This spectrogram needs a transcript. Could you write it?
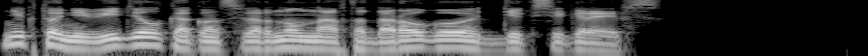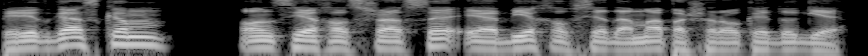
Никто не видел, как он свернул на автодорогу Дикси Грейвс. Перед Гаском он съехал с шоссе и объехал все дома по широкой дуге.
